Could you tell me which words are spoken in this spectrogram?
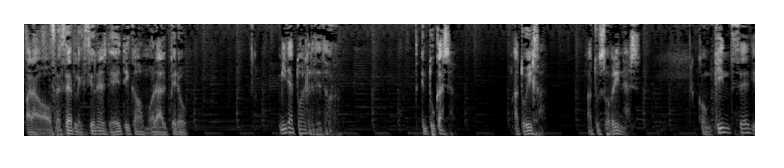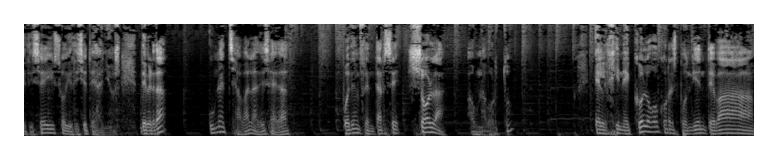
para ofrecer lecciones de ética o moral, pero mira a tu alrededor, en tu casa, a tu hija, a tus sobrinas, con 15, 16 o 17 años. ¿De verdad una chavala de esa edad puede enfrentarse sola a un aborto? ¿El ginecólogo correspondiente va a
